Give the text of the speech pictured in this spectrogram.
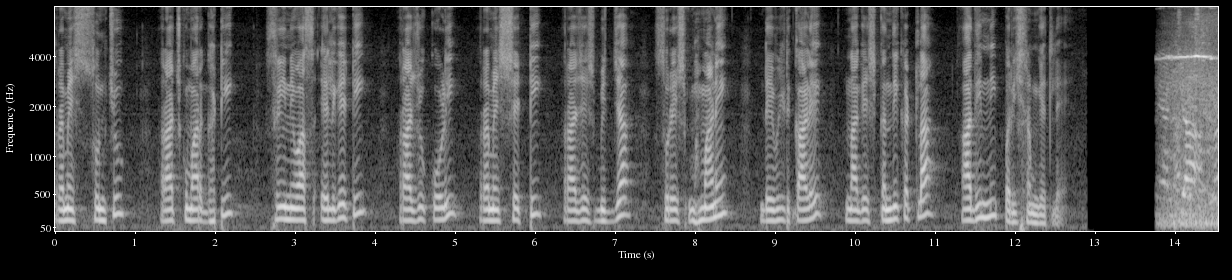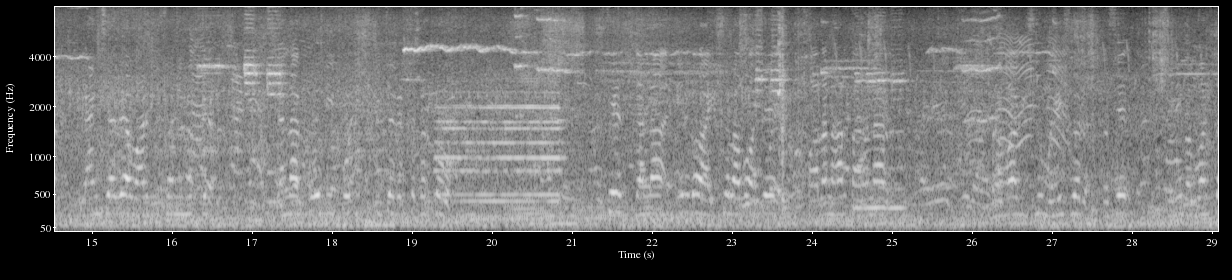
रमेश सुंचू राजकुमार घटी श्रीनिवास एलगेटी राजू कोळी रमेश शेट्टी राजेश बिज्जा सुरेश म्हामाणे डेव्हिड काळे नागेश कंदिकटला आदींनी परिश्रम घेतले. त्र्याऐंशीव्या वाढदिवसानिमित्त त्यांना कोटी कोटी शुभेच्छा व्यक्त करतो. तसेच त्यांना दीर्घ आयुष्य लाभो असे पालनहार तारणार ब्रह्मा विष्णू महेश्वर तसेच श्री भगवंत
